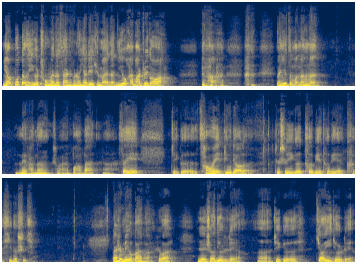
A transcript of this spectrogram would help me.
你要不等一个充分的三十分钟下跌去买呢，你又害怕追高啊，对吧？那你怎么弄呢？没法弄是吧？不好办啊，所以这个仓位丢掉了，这是一个特别特别可惜的事情。但是没有办法是吧？人生就是这样啊，这个交易就是这样。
